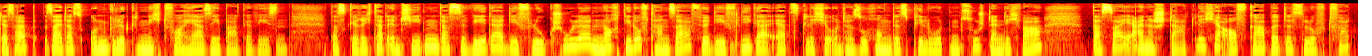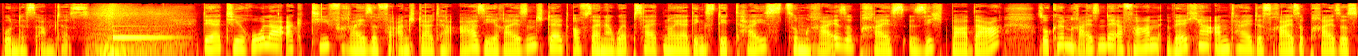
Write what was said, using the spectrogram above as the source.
Deshalb sei das Unglück nicht vorhersehbar gewesen. Das Gericht hat entschieden, dass weder die Flugschule noch die Lufthansa für die fliegerärztliche Untersuchung des Piloten zuständig war. Das sei eine staatliche Aufgabe des Luftfahrtbundesamtes. Der Tiroler Aktivreiseveranstalter Asi-Reisen stellt auf seiner Website neuerdings Details zum Reisepreis sichtbar dar. So können Reisende erfahren, welcher Anteil des Reisepreises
